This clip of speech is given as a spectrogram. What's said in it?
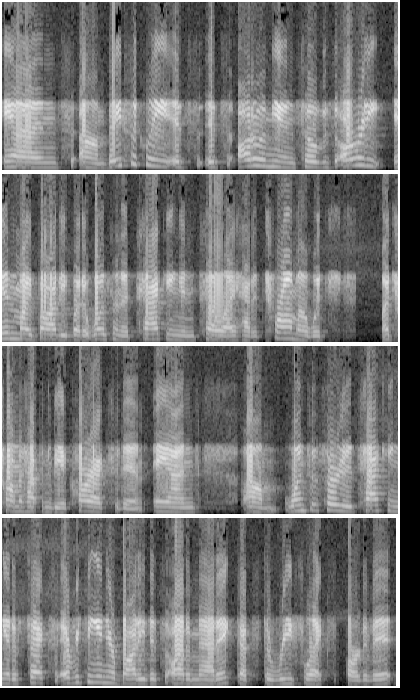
and um, basically it's it's autoimmune. So it was already in my body, but it wasn't attacking until I had a trauma, which my trauma happened to be a car accident. And um, once it started attacking, it affects everything in your body that's automatic. That's the reflex part of it.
